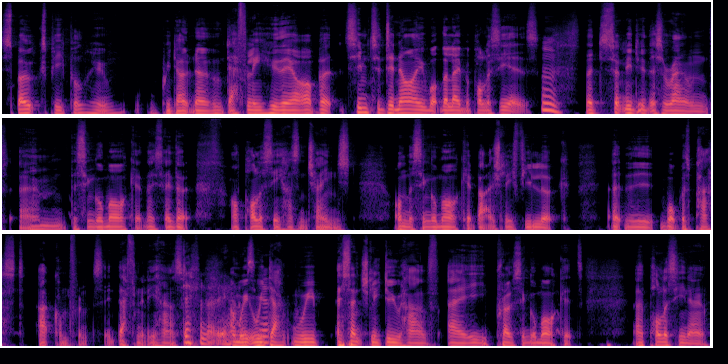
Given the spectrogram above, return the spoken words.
spokespeople, who we don't know definitely who they are, but seem to deny what the Labour policy is. Mm. They certainly do this around um, the single market. They say that our policy hasn't changed on the single market, but actually, if you look at the what was passed at conference, it definitely has. And- Definitely. and we has, we, de- we essentially do have a pro single market uh, policy now.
